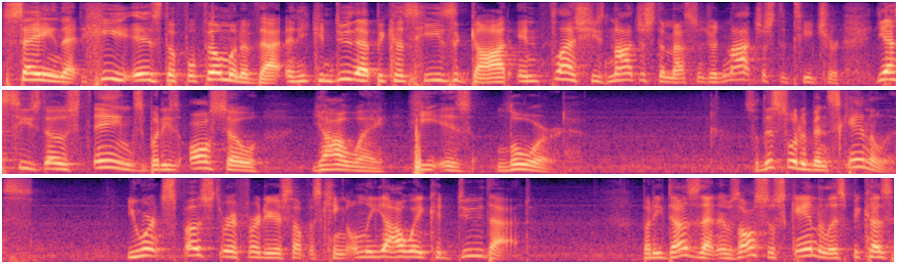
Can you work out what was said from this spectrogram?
saying that he is the fulfillment of that. And he can do that because he's a God in flesh. He's not just a messenger, not just a teacher. Yes, he's those things, but he's also Yahweh. He is Lord. So this would have been scandalous. You weren't supposed to refer to yourself as king, only Yahweh could do that. But he does that. And it was also scandalous because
